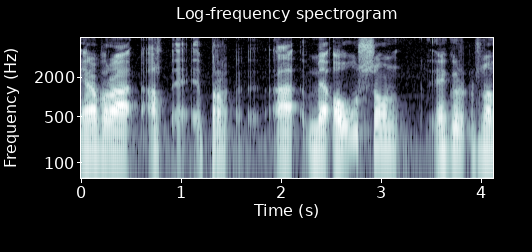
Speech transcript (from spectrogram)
er hann bara, all, eh, bara að, með ósón einhver svona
